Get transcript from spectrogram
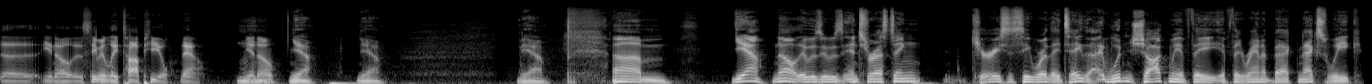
uh, you know seemingly top heel now. Mm-hmm. You know, Yeah, yeah, yeah. Um, yeah. No, it was it was interesting. Curious to see where they take that. It wouldn't shock me if they if they ran it back next week.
